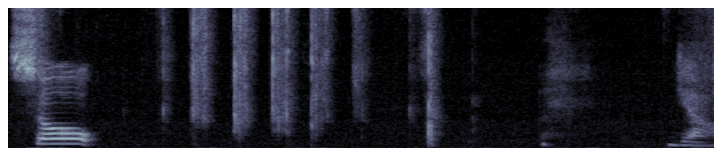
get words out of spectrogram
So yeah.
